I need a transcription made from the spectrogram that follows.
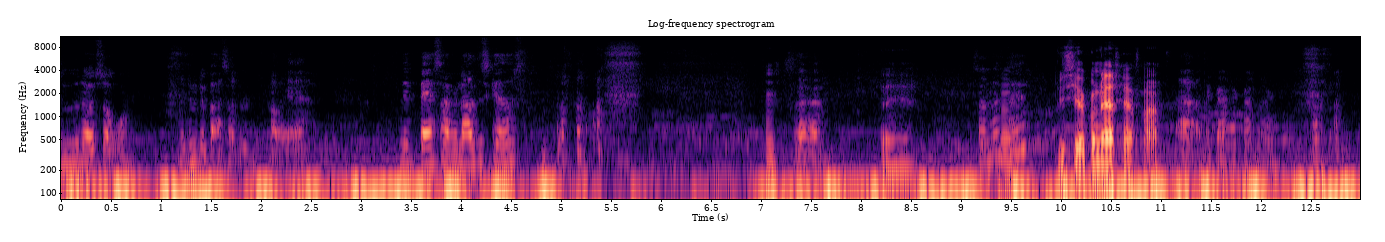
lyde, når jeg sover. Men nu er det bare sådan, når jeg er lidt basser, er vel aldrig skadet. Hmm. Så Ja, ja. sådan er Nå. det. Vi siger godnat herfra. Ja, det gør vi godt nok.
